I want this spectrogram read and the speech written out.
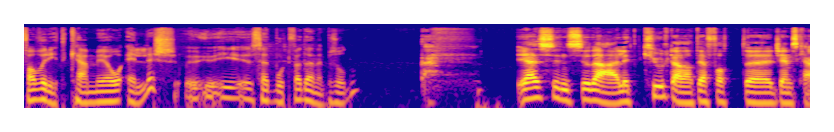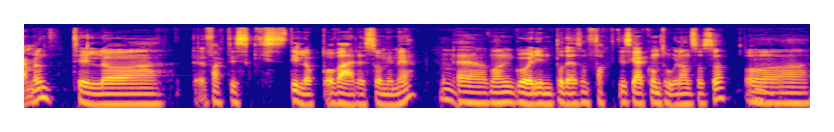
favoritt-cameo ellers, sett bort fra denne episoden? Jeg syns jo det er litt kult da, at de har fått eh, James Cameron til å eh, faktisk stille opp og være så mye med. Mm. Eh, man går inn på det som faktisk er kontoret hans også. Og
